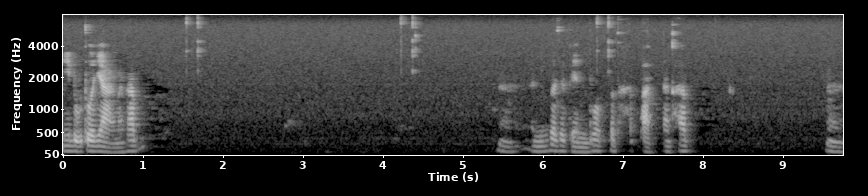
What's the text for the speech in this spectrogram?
นี่ดูตัวอย่างนะครับอ่าอันนี้ก็จะเป็นพวกสถาปัตย์นะครับอ่า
